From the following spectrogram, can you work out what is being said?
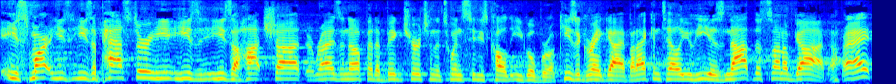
he's smart. He's, he's a pastor. He, he's, he's a hot shot rising up at a big church in the Twin Cities called Eagle Brook. He's a great guy, but I can tell you he is not the Son of God, all right?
